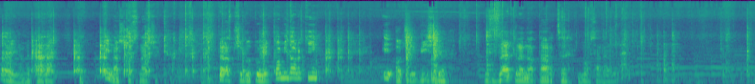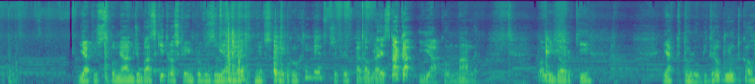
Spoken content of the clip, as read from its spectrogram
Dodajemy parę i nasz czosneczek. Teraz przygotuję pomidorki i oczywiście zetrę na tarce mozzarellę. Jak już wspomniałem, dziubaski, troszkę improwizujemy, nie w swojej kuchni, więc przykrywka dobra jest taka, jaką mamy. Pomidorki, jak kto lubi, drobniutko,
